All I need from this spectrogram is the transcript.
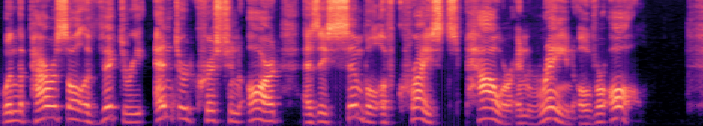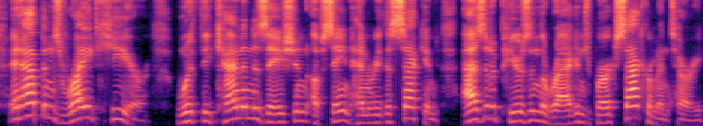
when the parasol of victory entered Christian art as a symbol of Christ's power and reign over all. It happens right here with the canonization of St. Henry II, as it appears in the Regensburg Sacramentary,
